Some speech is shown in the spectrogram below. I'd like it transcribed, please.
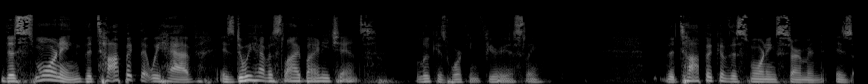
this morning, the topic that we have is do we have a slide by any chance? Luke is working furiously. The topic of this morning's sermon is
